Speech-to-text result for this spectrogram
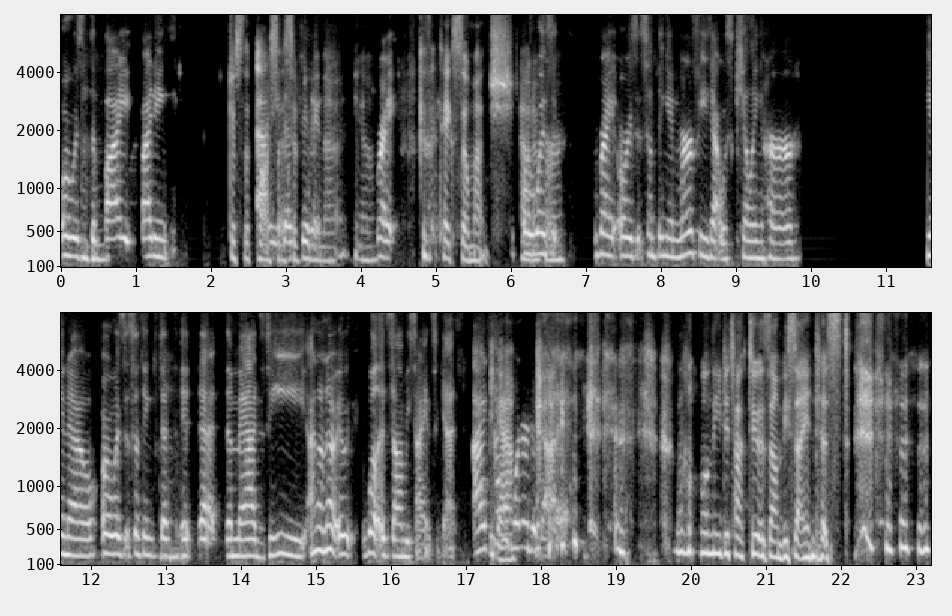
or was it the bite biting Just the process of doing it. that. Yeah. right, Because it takes so much Or was it- right, or is it something in Murphy that was killing her? You know, or was it something that Mhm. it, that the Mad Z? I don't know. It, well, it's zombie science again. I kind of wondered about it. we'll, we'll need to talk to a zombie scientist.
